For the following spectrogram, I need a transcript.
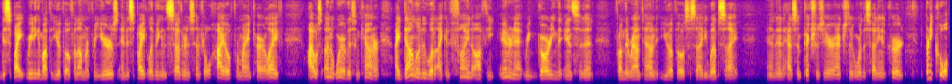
Despite reading about the UFO phenomena for years and despite living in southern central Ohio for my entire life, I was unaware of this encounter. I downloaded what I could find off the internet regarding the incident from the Roundtown UFO Society website. And then it has some pictures here actually where the sighting occurred. Pretty cool.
